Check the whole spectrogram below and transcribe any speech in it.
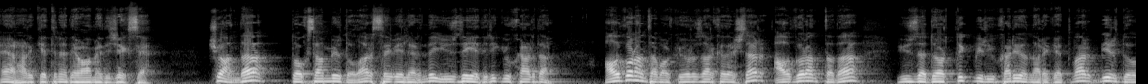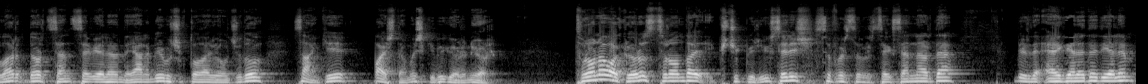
Eğer hareketine devam edecekse. Şu anda 91 dolar seviyelerinde %7'lik yukarıda. Algorand'a bakıyoruz arkadaşlar. Algorand'da da %4'lük bir yukarı yönlü hareket var. 1 dolar 4 sent seviyelerinde yani 1,5 dolar yolculuğu sanki başlamış gibi görünüyor. Tron'a bakıyoruz. Tron'da küçük bir yükseliş 0080'lerde. Bir de EGL'de diyelim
